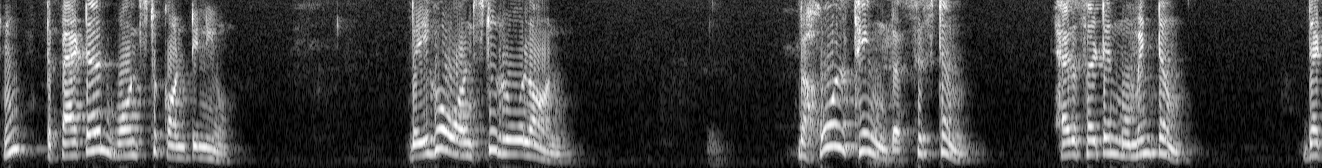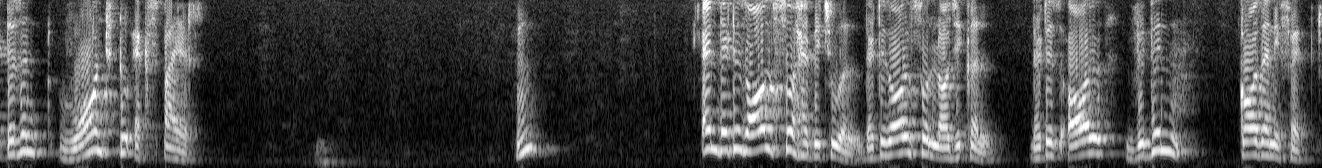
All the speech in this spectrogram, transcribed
Hmm? The pattern wants to continue. The ego wants to roll on. The whole thing, the system, has a certain momentum that doesn't want to expire. Hmm? And that is also habitual, that is also logical, that is all within cause and effect.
